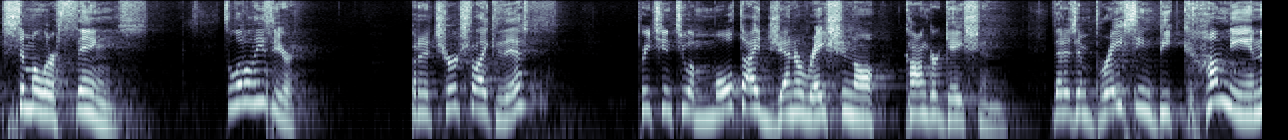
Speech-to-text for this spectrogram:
similar things. It's a little easier. But in a church like this, preaching to a multi generational congregation that is embracing becoming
